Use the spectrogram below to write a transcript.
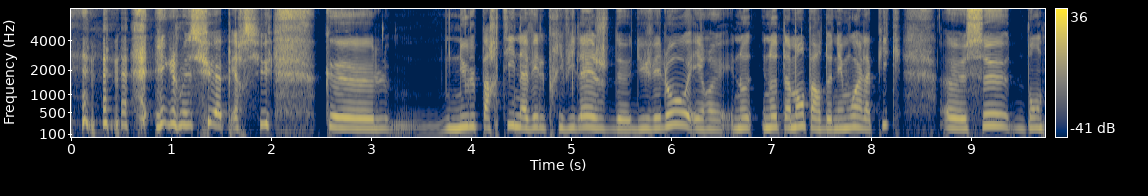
et que je me suis aperçu que nul parti n'avait le privilège du vélo, et, notamment, pardonnez-moi la pique, euh, ceux dont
